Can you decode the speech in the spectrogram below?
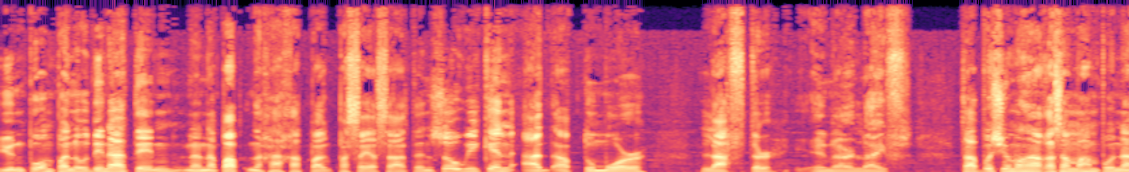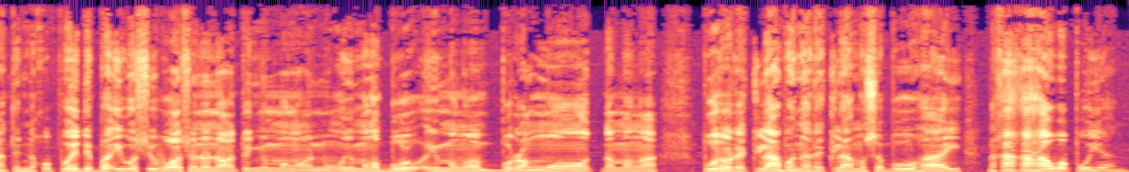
Yun po ang panoodin natin na napap nakakapagpasaya sa atin so we can add up to more laughter in our life. Tapos yung mga kasamahan po natin, naku, pwede ba iwas-iwasan na natin yung mga ano, yung mga bu- yung mga burangot na mga puro reklamo na reklamo sa buhay. Nakakahawa po 'yan.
